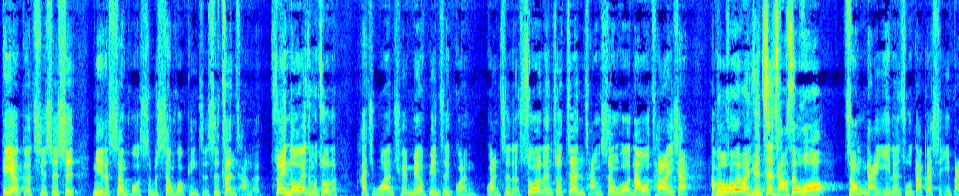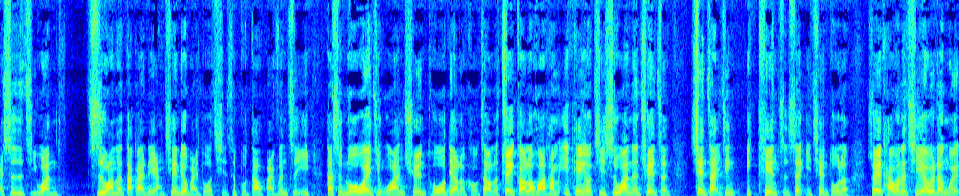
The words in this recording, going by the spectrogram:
第二个其实是你的生活是不是生活品质是正常的。所以挪威怎么做的？他已经完全没有编制管管制了，所有人做正常生活。那我查了一下，他们挪威完全正常生活，总染疫人数大概是一百四十几万。死亡了大概两千六百多，其实不到百分之一。但是挪威已经完全脱掉了口罩了，最高的话，他们一天有几十万人确诊，现在已经一天只剩一千多了。所以台湾的企业会认为，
